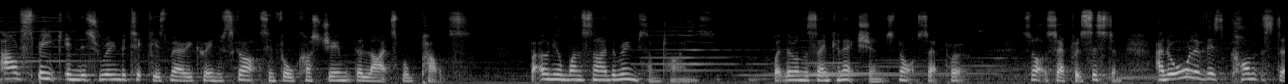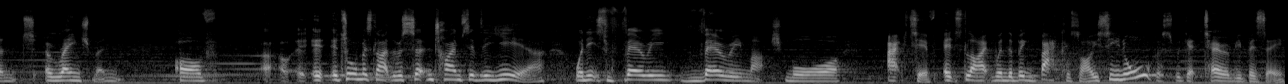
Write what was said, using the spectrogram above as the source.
I'll speak in this room, particularly as Mary Queen of Scots in full costume, the lights will pulse. But only on one side of the room sometimes. But they're on the same connection, it's not separate. It's not a separate system. And all of this constant arrangement of uh, it, it's almost like there are certain times of the year when it's very, very much more active. It's like when the big battles are. You see, in August we get terribly busy.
